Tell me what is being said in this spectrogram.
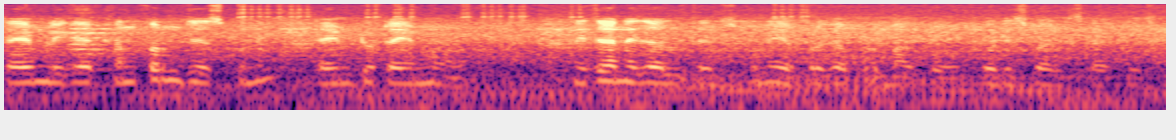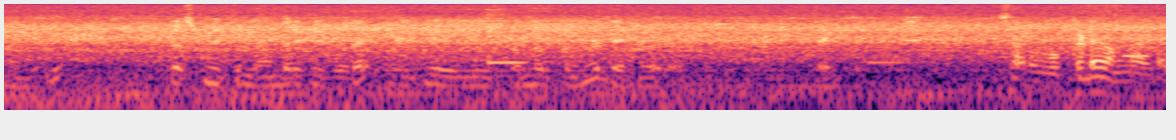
టైమ్లీగా కన్ఫర్మ్ చేసుకుని టైం టు టైము నిజానిజాలు తెలుసుకుని ఎప్పటికప్పుడు మాకు పోలీస్ వారికి సహకరించినందుకు ప్రెస్ మిత్రులందరికీ కూడా ధన్యవాదాలు సార్ ఒక్కడే ఉన్నాడా?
